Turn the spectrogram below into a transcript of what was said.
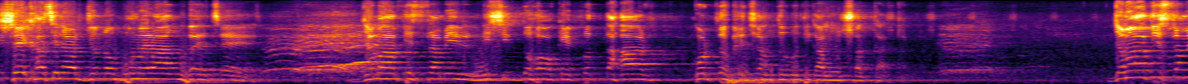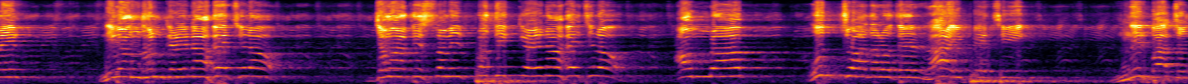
শেখ হাসিনার জন্য বুমেরাং হয়েছে। জামাত ইসলামের নিষিদ্ধ হকে প্রত্যাহার করতে হয়েছে অন্তর্বর্তীকালীন সরকারকে। জামাত ইসলামের নিবন্ধন কেড়ে নেওয়া হয়েছিল। জামাত ইসলামের প্রতীক কেড়ে নেওয়া হয়েছিল। আমরা উচ্চ আদালতের রায় পেয়েছি। নির্বাচন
